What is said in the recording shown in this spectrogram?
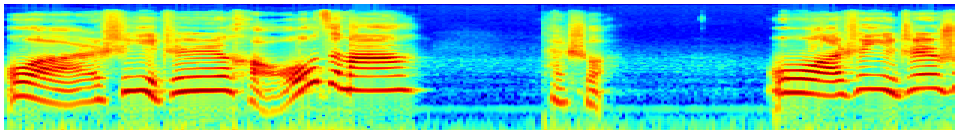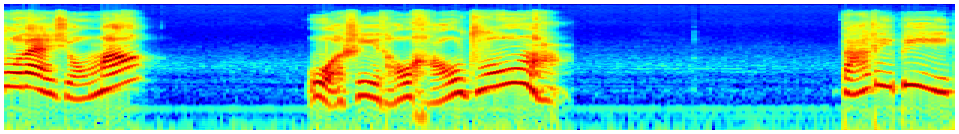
我是一只猴子吗？他说：“我是一只树袋熊吗？我是一头豪猪吗？”达利毕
